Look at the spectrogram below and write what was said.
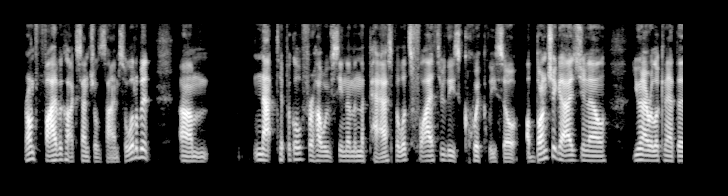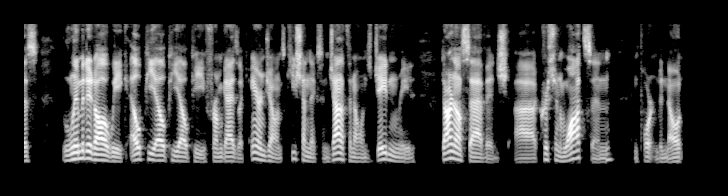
around five o'clock Central Time. So a little bit um, not typical for how we've seen them in the past, but let's fly through these quickly. So a bunch of guys, Janelle, you and I were looking at this limited all week. LP, LP, LP from guys like Aaron Jones, Keisean Nixon, Jonathan Owens, Jayden Reed, Darnell Savage, uh, Christian Watson, important to note,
